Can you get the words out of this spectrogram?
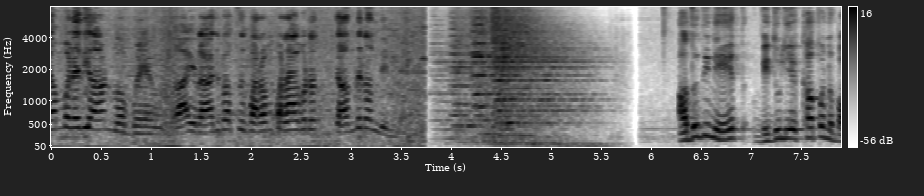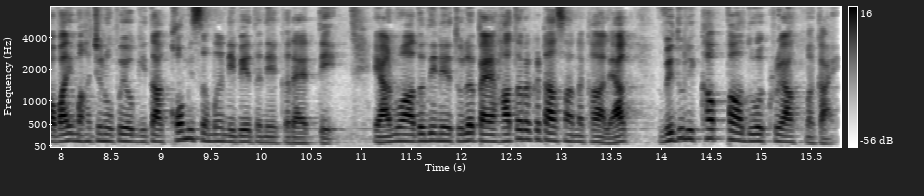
ධම්ම නැති ආණ්ඩුවක්. මේ ආයි රාජපක්ෂ පරම්පරාවකට ඡන්ද නම් දෙන්නේ අද දිනේත් විදුලිය කපන බවයි මහජන උපයෝගිතා කොමිසම නිවේදනය කර ඇත්තේ. ඒ අනුව අද දිනය තුළ පැය හතරකට ආසන්න කාලයක් විදුලි කප්පාදුව ක්‍රියාත්මකයි.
